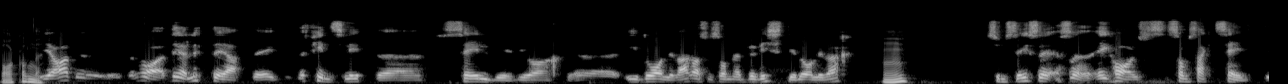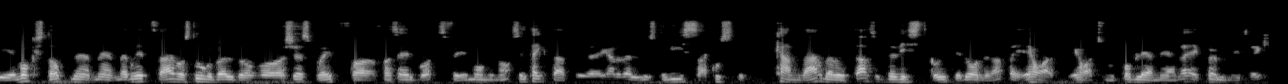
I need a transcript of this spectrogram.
bakom det? Ja, det, det, var, det er litt det at det, det finnes lite uh, seilvideoer eh, i dårlig vær, altså som er bevisst i dårlig vær. Mm. Synes jeg, så, så jeg har som sagt seilt i, vokst opp med, med, med drittvær og store bølger og sjøsprøyt fra, fra seilbåt for i mange år. Så jeg tenkte at eh, jeg hadde veldig lyst til å vise hvordan det kan være der ute. altså Bevisst gå ut i dårlig vær. For jeg har, jeg har ikke noe problem med det. Meg trygg.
